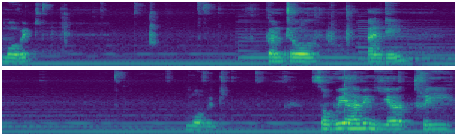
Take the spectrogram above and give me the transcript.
move it control and D move it so we are having here three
